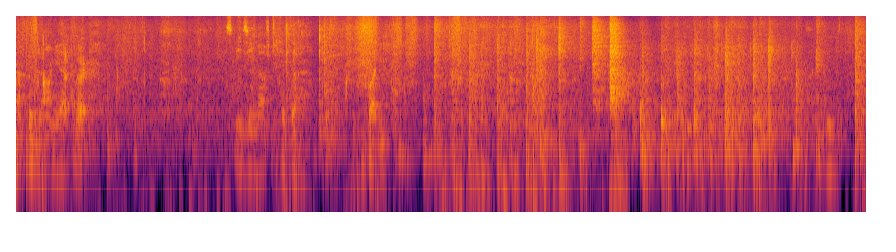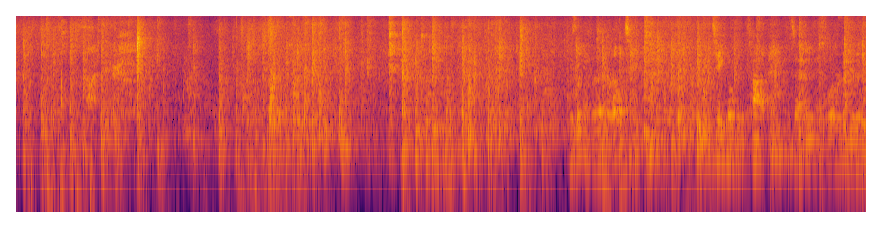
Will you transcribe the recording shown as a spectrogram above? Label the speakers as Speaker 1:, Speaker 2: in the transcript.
Speaker 1: Not putting it on yet, but it's easy enough to hit the button. Hmm, on there. I was looking for a relative tape over the top. So I moved forward a bit.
